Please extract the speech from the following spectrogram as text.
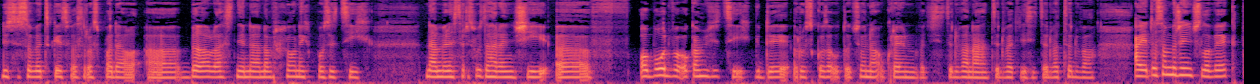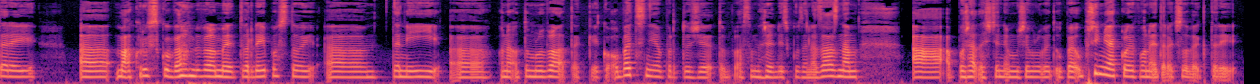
když se Sovětský svaz rozpadal. Byla vlastně na, na vrcholných pozicích na ministerstvu zahraničí eh, v obou dvou okamžicích, kdy Rusko zautočilo na Ukrajinu 2012-2022. A je to samozřejmě člověk, který uh, má k Rusku velmi, velmi tvrdý postoj. Uh, ten její, uh, ona o tom mluvila tak jako obecně, protože to byla samozřejmě diskuze na záznam a, a pořád ještě nemůže mluvit úplně upřímně, jakkoliv on je teda člověk, který uh,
